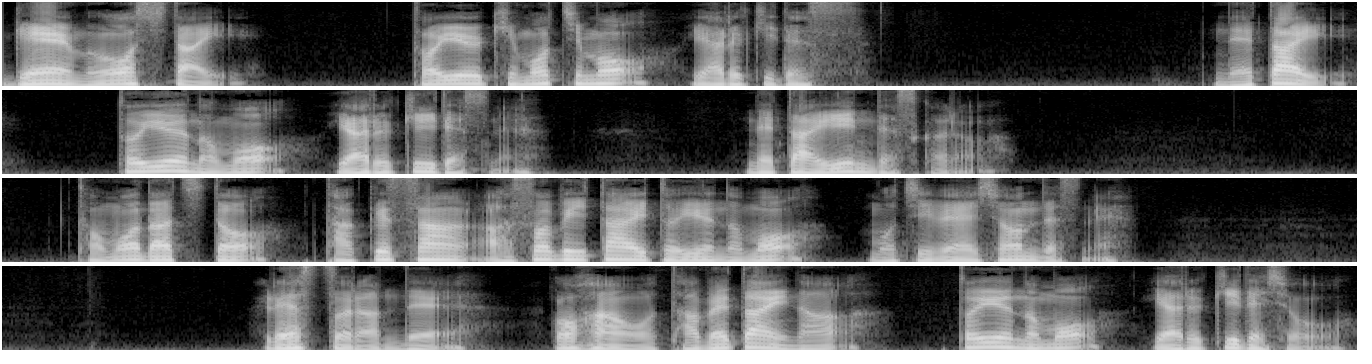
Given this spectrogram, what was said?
ゲームをしたいという気持ちもやる気です。寝たいというのもやる気ですね。寝たいんですから。友達とたくさん遊びたいというのもモチベーションですね。レストランでご飯を食べたいなというのもやる気でしょう。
